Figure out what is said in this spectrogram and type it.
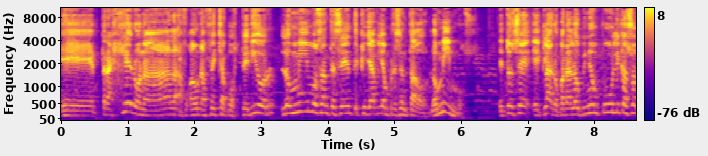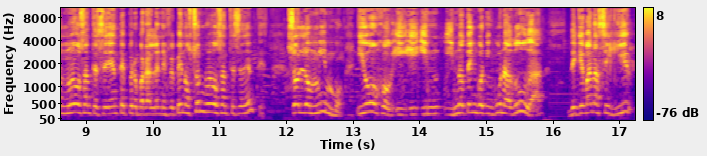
eh, trajeron a, la- a una fecha posterior los mismos antecedentes que ya habían presentado, los mismos. Entonces, eh, claro, para la opinión pública son nuevos antecedentes, pero para la NFP no son nuevos antecedentes, son los mismos. Y ojo, y, no tengo ninguna duda de que van a seguir,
